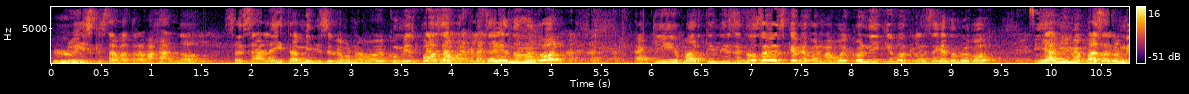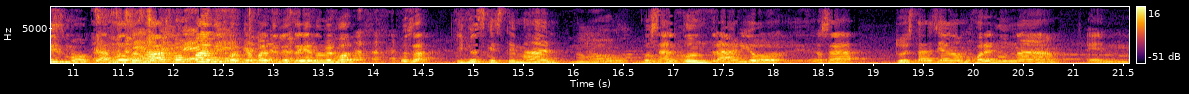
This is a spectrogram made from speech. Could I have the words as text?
Luis que estaba trabajando se sale y también dice mejor me voy con mi esposa porque le está yendo mejor. Aquí Martín dice, no, ¿sabes qué? Mejor me voy con Nicky porque le está yendo mejor. Y a mí me pasa lo mismo. Carlos se va con Patty porque Patty le está yendo mejor. O sea, y no es que esté mal. No. O sea, al contrario. O sea, tú estás ya a lo mejor en una... En,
